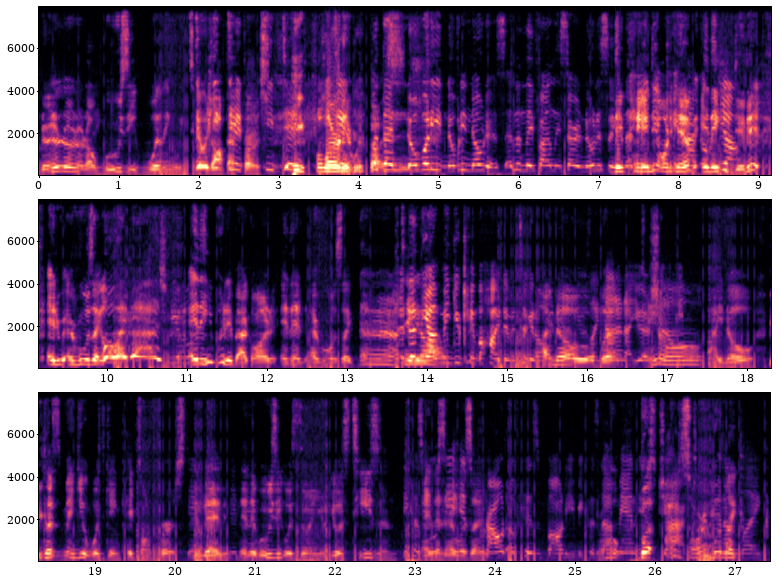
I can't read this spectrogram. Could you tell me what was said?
no no no no no! Woozi willingly took Dude, it he off did. at first. He did. He flirted did. with but us. then nobody, nobody noticed, and then they finally started noticing. they and panned it on him, and then he did it, and everyone was like, "Oh my gosh!" Yeah. And then he put it back on, and then everyone was like, "No, no, no, no And take then it yeah, off." Mingyu came behind him and took it off. I know, He was like, but no, no, you gotta show know, people. I know because Mingyu was getting picked on 1st and then mhm. and then Woozi was doing it. He was teasing Because and Woozi is proud of his body because that man but is I'm jacked. sorry, but, I'm like,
